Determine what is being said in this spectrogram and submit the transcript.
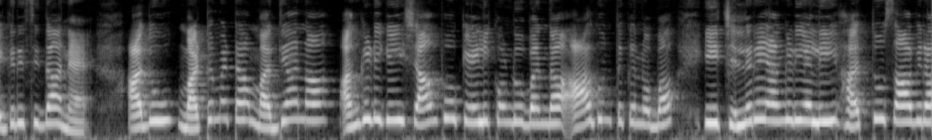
ಎಗರಿಸಿದ್ದಾನೆ. ಅದು ಮಟಮಟ ಮಧ್ಯಾಹ್ನ ಅಂಗಡಿಗೆ ಶಾಂಪೂ ಕೇಳಿಕೊಂಡು ಬಂದ ಆಗುಂತಕನೊಬ್ಬ ಈ ಚಿಲ್ಲರೆ ಅಂಗಡಿಯಲ್ಲಿ ಹತ್ತು ಸಾವಿರ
